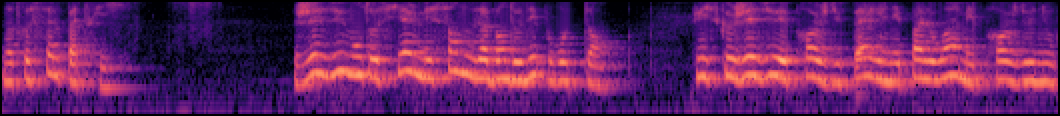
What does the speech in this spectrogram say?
notre seule patrie. Jésus monte au ciel, mais sans nous abandonner pour autant. Puisque Jésus est proche du Père, il n'est pas loin, mais proche de nous.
